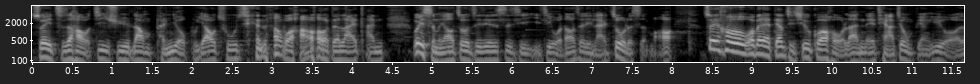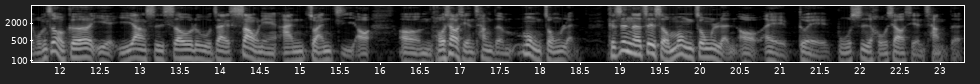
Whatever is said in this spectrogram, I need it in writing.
所以只好继续让朋友不要出现，让我好好的来谈为什么要做这件事情，以及我到这里来做了什么。最后我被来点几首歌好烂的听众朋友哦，我们这首歌也一样是收录在少年安专辑哦，嗯，侯孝贤唱的《梦中人》。可是呢，这首《梦中人》哦，哎，对，不是侯孝贤唱的。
